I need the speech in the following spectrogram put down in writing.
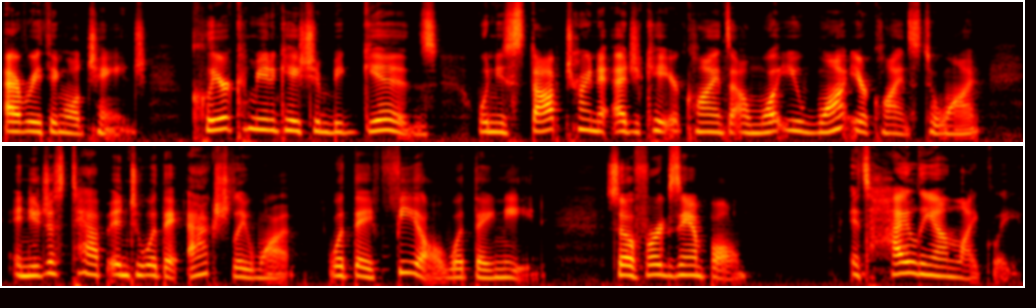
everything will change. Clear communication begins when you stop trying to educate your clients on what you want your clients to want and you just tap into what they actually want, what they feel, what they need. So, for example, it's highly unlikely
